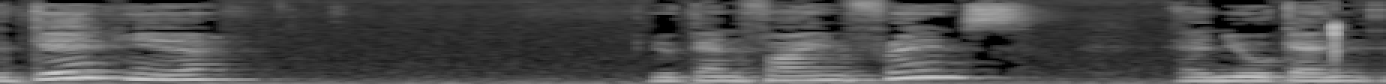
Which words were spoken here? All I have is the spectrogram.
Again here you can find friends and you can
